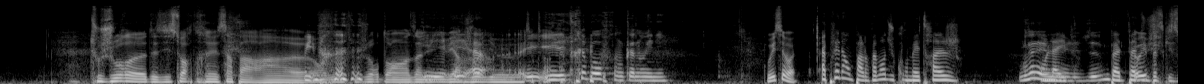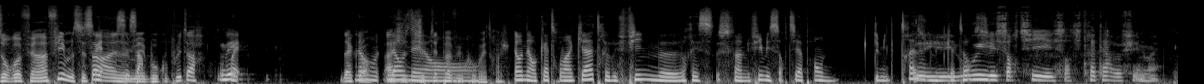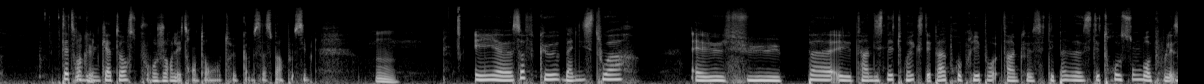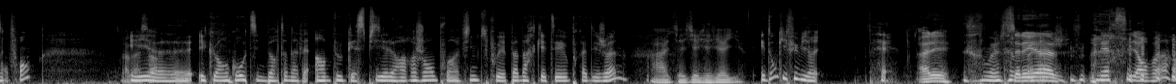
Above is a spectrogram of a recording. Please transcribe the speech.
Toujours euh, des histoires très sympas. hein, euh, Oui. On est toujours dans un univers joyeux. il, est très beau, Frank Winnie. Oui, c'est vrai. Après là, on parle vraiment du court métrage, Oui, En mais live. pas, pas Ah oui, du parce qu'ils ont refait un film, c'est ça, Oui, hein, mais ça. beaucoup plus tard. Oui. Ouais. D'accord. Là, on- ah, je est peut-être pas vu le en- court métrage. Là, on est en 84 et le film, euh, enfin, le film est sorti après en 2013 ou Et- 2014. Oui, il est sorti, il est sorti très tard le film. Ouais. Peut-être en Ok. 2014 pour genre les 30 ans, un truc comme ça, c'est pas impossible. Hmm. Et euh, sauf que bah, l'histoire, elle fut pas, enfin Disney trouvait que c'était pas approprié pour, enfin que c'était pas, c'était trop sombre pour les enfants. Ah bah et, euh, et qu'en gros Tim Burton avait un peu gaspillé leur argent pour un film qui pouvait pas marketer auprès des jeunes. Aïe, aïe, aïe, aïe, aïe. Et donc il fut viré. Allez, Voilà, ça voilà. dégage. Merci, au revoir.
